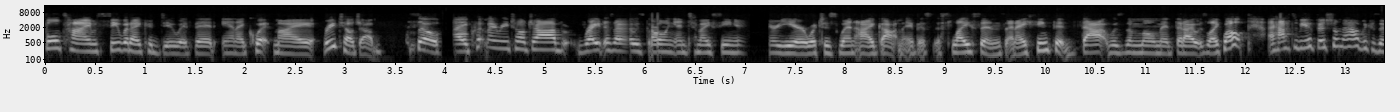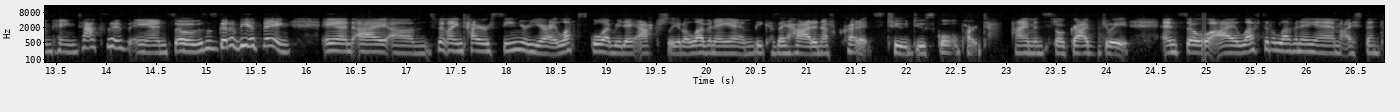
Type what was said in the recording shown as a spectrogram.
full time, see what I could do with it. And I quit my retail job. So I quit my retail job right as I was going into my senior year, which is when I got my business license. And I think that that was the moment that I was like, well, I have to be official now because I'm paying taxes. And so this is going to be a thing. And I um, spent my entire senior year, I left school every day actually at 11 a.m. because I had enough credits to do school part time and still graduate. And so I left at 11 a.m. I spent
